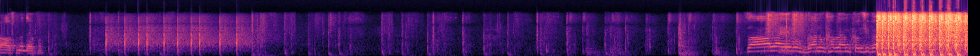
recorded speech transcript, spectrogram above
उसमें देखो। साला एगो गन उठावे हम कुछ कर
